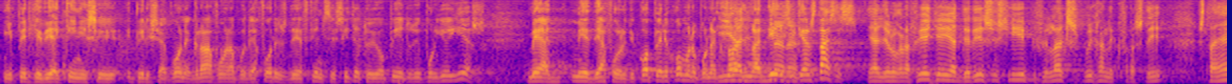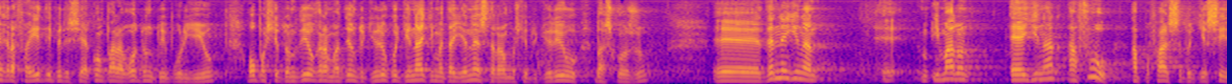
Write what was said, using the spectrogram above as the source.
υπήρχε διακίνηση υπηρεσιακών εγγράφων από διαφόρες διευθύνσεις, είτε του ΙΟΠΗ είτε του Υπουργείου Υγείας. Με, αν- με διαφορετικό περιεχόμενο που να εκφράζουν αλλη- αντίρρηση ναι, ναι. και ενστάσεις. Η αλληλογραφία και οι αντιρρήσεις ή οι επιφυλάξεις που είχαν εκφραστεί στα έγγραφα είτε υπηρεσιακών παραγόντων του Υπουργείου, όπως και των δύο γραμματέων του κυρίου Κοκκινάκη, μεταγενέστερα όμως και του κυρίου Μπασκόζου, ε, δεν έγιναν, ε, ή μάλλον έγιναν αφού αποφάσισε το ΚΕΣΥ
